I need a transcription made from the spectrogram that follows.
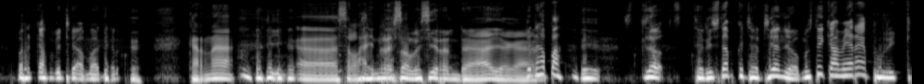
perekam video amatir. Karena eh, selain resolusi rendah ya kan. Kenapa? Eh, dari setiap kejadian ya mesti kamera burik.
